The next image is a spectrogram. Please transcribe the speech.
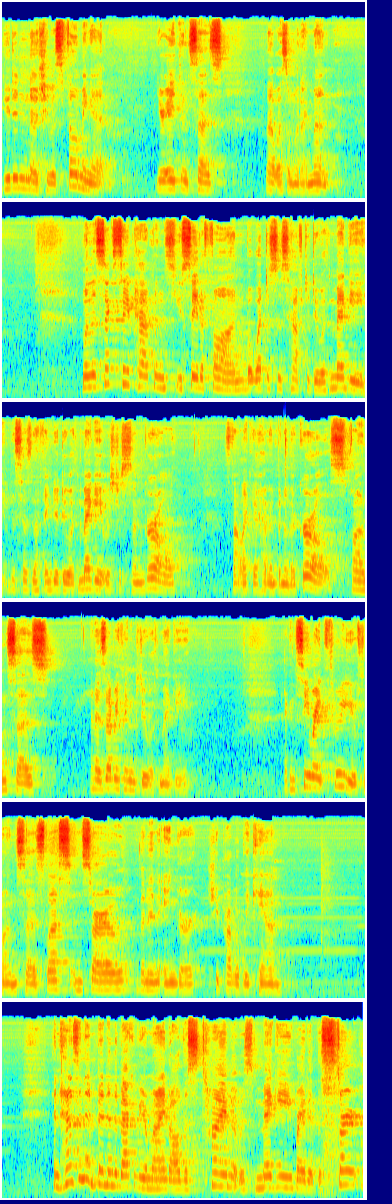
You didn't know she was filming it. Your agent says, that wasn't what I meant. When the sex tape happens, you say to Fawn, but what does this have to do with Maggie? This has nothing to do with Maggie, it was just some girl. It's not like there haven't been other girls. Fawn says, it has everything to do with Maggie. I can see right through you, Fawn says, less in sorrow than in anger. She probably can. And hasn't it been in the back of your mind all this time? It was Maggie right at the start.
